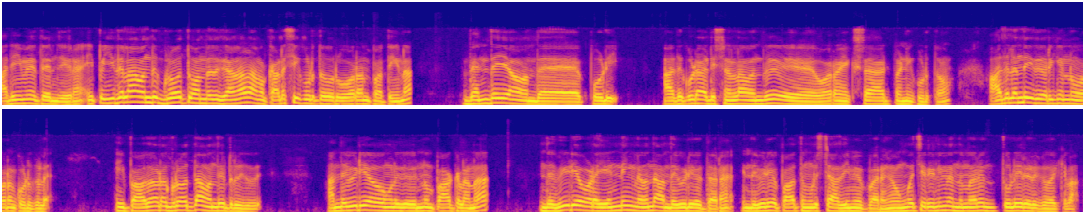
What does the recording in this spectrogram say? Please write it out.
அதையுமே தெரிஞ்சுக்கிறேன். இப்போ இதெல்லாம் வந்து க்ரோத் வந்ததுக்காக நம்ம கடைசி கொடுத்த ஒரு உரம்னு பார்த்தீங்கன்னா வெந்தயம் அந்த பொடி. அது கூட அடிஷ்னலாக வந்து உரம் எக்ஸ்ட்ரா ஆட் பண்ணி கொடுத்தோம். அதுலேருந்து இது வரைக்கும் இன்னும் உரம் கொடுக்கல. இப்போ அதோட க்ரோத் தான் வந்துட்டு இருக்குது. அந்த வீடியோ உங்களுக்கு இன்னும் பார்க்கலன்னா இந்த வீடியோவோட எண்டிங்கில் வந்து அந்த வீடியோ தரேன். இந்த வீடியோ பார்த்து முடிச்சுட்டு அதையுமே பாருங்கள் உங்கள் செடியிலுமே இந்த மாதிரி துளிர் எடுக்க வைக்கலாம்.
